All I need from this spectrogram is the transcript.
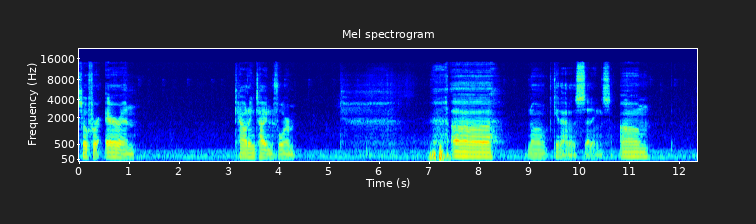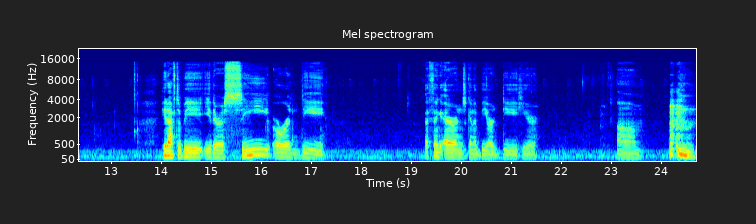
So for Eren, counting Titan form. Uh, no, get out of the settings. Um, he'd have to be either a C or a D. I think Eren's gonna be our D here. Um,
